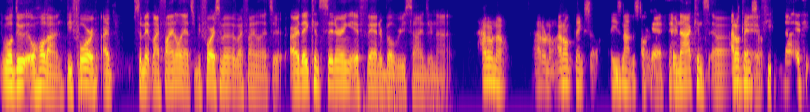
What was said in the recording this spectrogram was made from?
We'll do. Well, hold on. Before I submit my final answer, before I submit my final answer, are they considering if Vanderbilt resigns or not? I don't know. I don't know. I don't think so. He's not the starter. Okay, if they're not. Cons- uh, I don't okay, think so. If he's not, if he,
